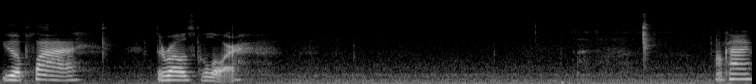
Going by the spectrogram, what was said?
you apply the rose galore okay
